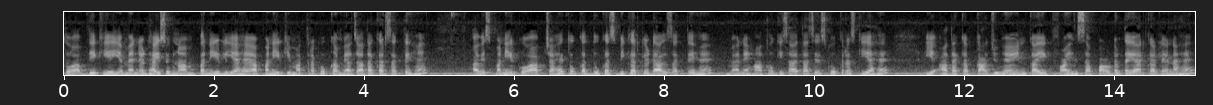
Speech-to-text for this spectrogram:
तो आप देखिए, ये मैंने ढाई सौ ग्राम पनीर लिया है। आप पनीर की मात्रा को कम या ज़्यादा कर सकते हैं। अब इस पनीर को आप चाहे तो कद्दूकस भी करके डाल सकते हैं। मैंने हाथों की सहायता से इसको क्रश किया है। ये आधा कप काजू है। इनका एक फाइन सा पाउडर तैयार कर लेना है।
